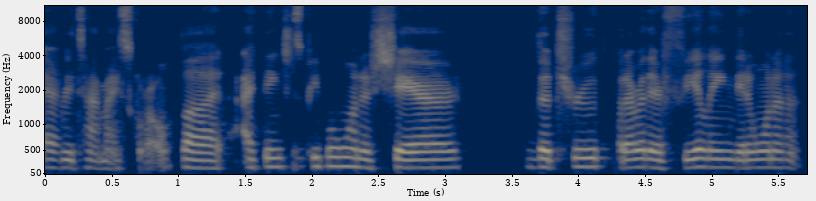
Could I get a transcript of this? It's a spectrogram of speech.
every time I scroll. But I think just people want to share the truth, whatever they're feeling. They don't want to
